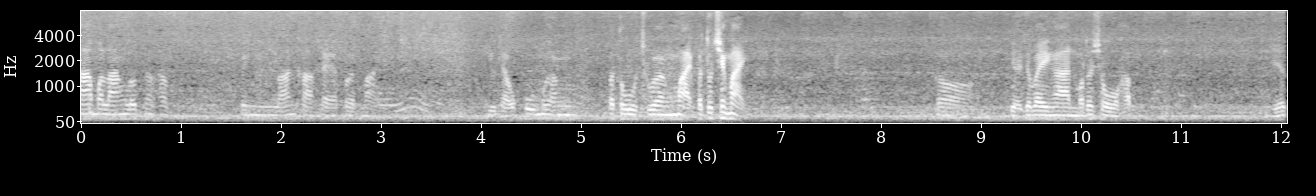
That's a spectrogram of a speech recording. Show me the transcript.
มามาล้างรถนะครับ เป็นร้านคาแฟเปิดใหม่ อยู่แถวคูเมืองประตูเชียงใหม่ประตูเชียงใหม่ ก็เดี๋ยวจะไปงานมอเตอร์โชว์ครับ เดี๋ยว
